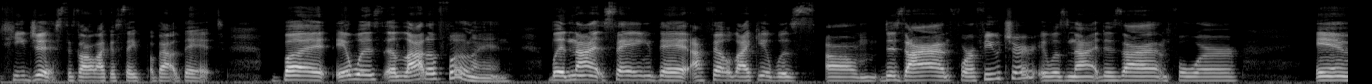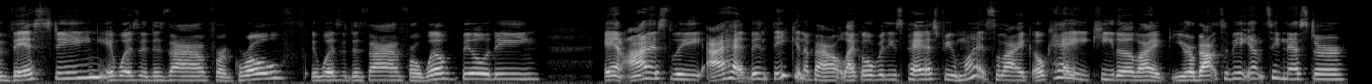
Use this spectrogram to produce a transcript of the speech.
he just is all I can say about that. But it was a lot of fun, but not saying that I felt like it was um designed for a future. It was not designed for investing. It wasn't designed for growth. It wasn't designed for wealth building. And honestly, I had been thinking about like over these past few months, like, okay, Keita, like you're about to be an empty nester.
